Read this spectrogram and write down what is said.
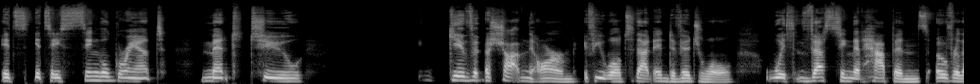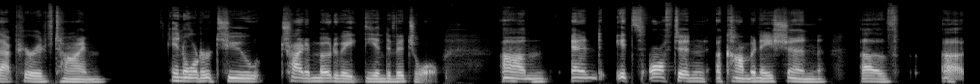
It's, it's a single grant meant to give a shot in the arm, if you will, to that individual with vesting that happens over that period of time in order to try to motivate the individual. Um, and it's often a combination of uh,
